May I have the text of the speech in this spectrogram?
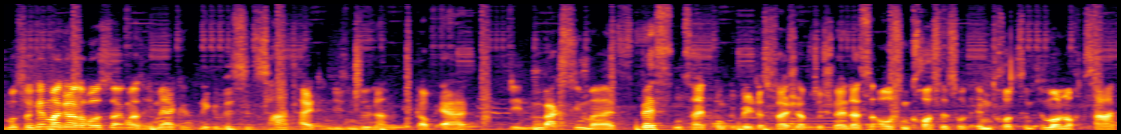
Ich muss euch immer gerade raus sagen, was ich merke. Eine gewisse Zartheit in diesem Döner. Ich glaube, er hat den maximal besten Zeitpunkt gewählt, das Fleisch abzuschneiden, dass es außen kross ist und innen trotzdem immer noch zart.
